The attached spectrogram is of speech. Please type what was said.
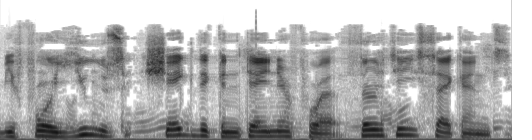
Before use, shake the container for 30 seconds.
